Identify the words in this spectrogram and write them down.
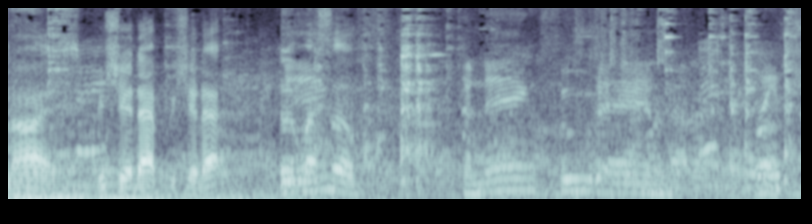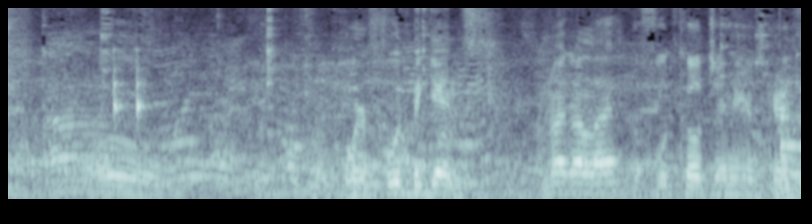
Nice. Appreciate that. Appreciate that. Do it myself. Penang food and brunch. Oh, where food begins. I'm not gonna lie, the food culture here is crazy.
